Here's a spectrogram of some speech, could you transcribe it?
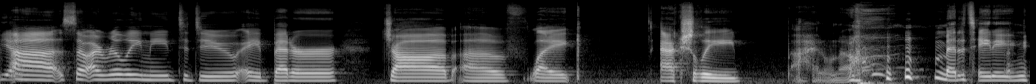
Yeah. Uh, so I really need to do a better job of like actually, I don't know, meditating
